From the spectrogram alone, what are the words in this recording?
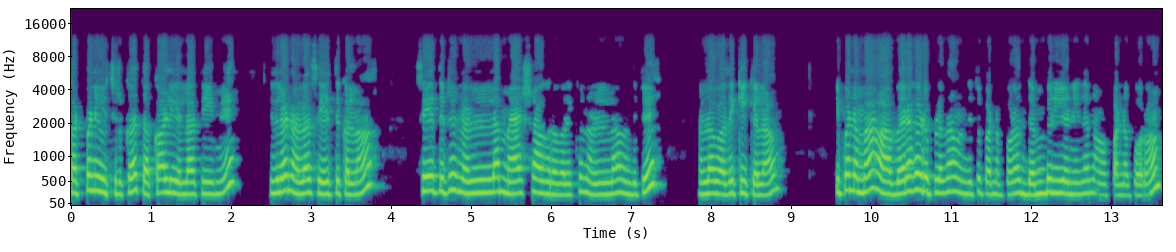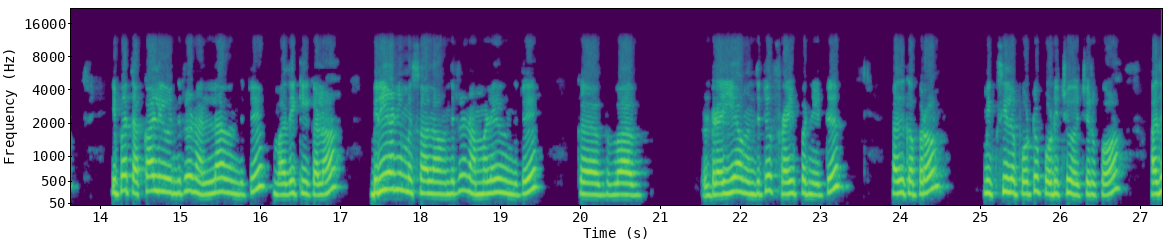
கட் பண்ணி வச்சிருக்க தக்காளி எல்லாத்தையுமே இதில் நல்லா சேர்த்துக்கலாம். சேர்த்துட்டு நல்லா மேஷ் ஆகுற வரைக்கும் நல்லா வந்துட்டு நல்லா வதக்கிக்கலாம். இப்போ நம்ம அஹ், விறகடுப்புல தான் வந்துட்டு பண்ண போகிறோம் தம் பிரியாணி தான் நம்ம பண்ண போகிறோம் இப்போ தக்காளி வந்துட்டு நல்லா வந்துட்டு வதக்கிக்கலாம். பிரியாணி மசாலா வந்துட்டு நம்மளே வந்துட்டு க ட்ரையாக வந்துட்டு ஃப்ரை பண்ணிட்டு அதுக்கப்புறம் மிக்சியில் போட்டு பொடிச்சு வச்சுருக்கோம். அது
